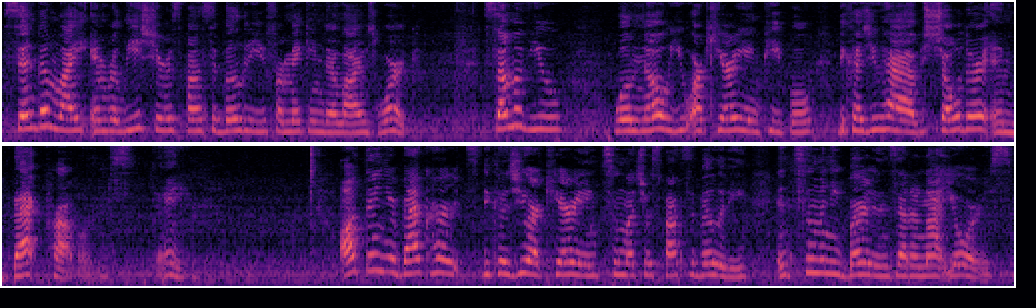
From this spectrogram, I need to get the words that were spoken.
Send them light and release your responsibility for making their lives work. Some of you will know you are carrying people because you have shoulder and back problems. Dang. Often your back hurts because you are carrying too much responsibility and too many burdens that are not yours.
